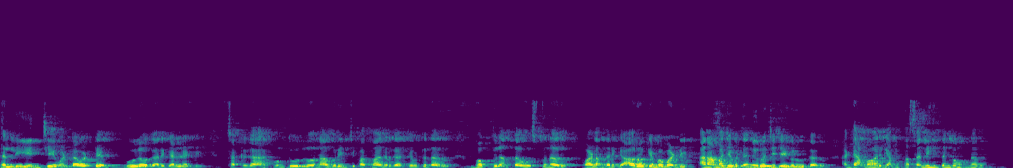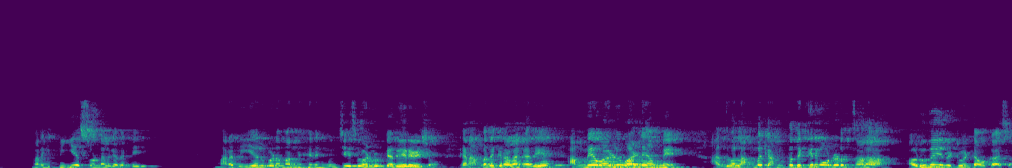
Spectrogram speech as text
తల్లి ఏం చేయమంటావంటే భూలోకానికి వెళ్ళండి. చక్కగా గుంటూరులో నా గురించి పద్మాగర్ గారు చెబుతున్నారు భక్తులంతా వస్తున్నారు వాళ్ళందరికీ ఆరోగ్యం ఇవ్వండి అని అమ్మ చెబితే మీరు వచ్చి చేయగలుగుతారు. అంటే అమ్మవారికి ఎంత సన్నిహితంగా ఉంటున్నారు? మనకి పిఎస్ ఉండాలి కదండి. మన పియ్యలు కూడా మన ముంచేసి వాళ్ళు ఉంటే అది వేరే విషయం. కానీ అమ్మ దగ్గర అలా కాదే అమ్మే వాళ్ళు వాళ్ళే అమ్మే. అందువల్ల అమ్మకి అంత దగ్గరగా ఉండడం చాలా అరుదైనటువంటి అవకాశం.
